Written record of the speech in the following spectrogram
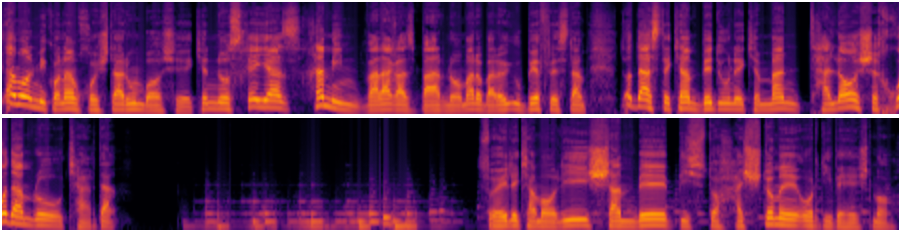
گمان می‌کنم خوشترون باشه که نسخه ای از همین ورق از برنامه رو برای او بفرستم تا دست کم بدونه که من تلاش خودم رو کردم. سهیل کمالی شنبه 28 اردیبهشت ماه.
